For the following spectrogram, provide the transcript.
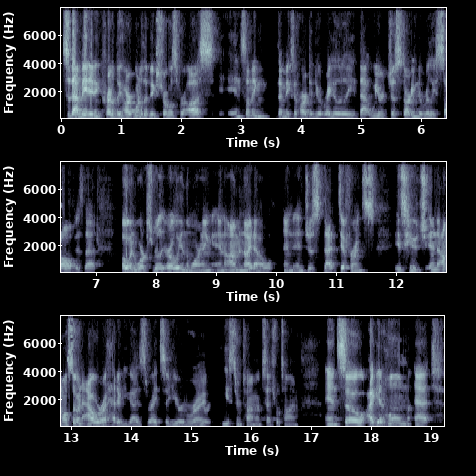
So that made it incredibly hard. One of the big struggles for us, and something that makes it hard to do it regularly, that we are just starting to really solve, is that Owen works really early in the morning, and I'm a night Mhm. owl, and and just that difference is huge. And I'm also an hour ahead of you guys, right? So you're, Right. you're Eastern time, I'm Central time, and so I get home at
